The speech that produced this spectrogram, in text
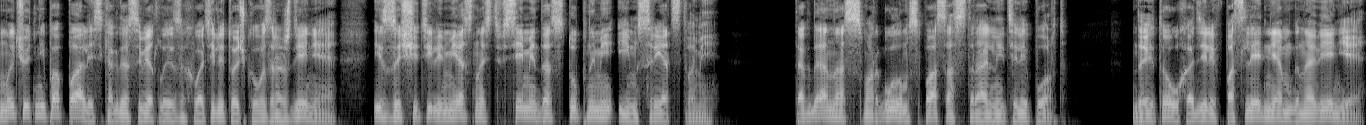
Мы чуть не попались, когда светлые захватили точку возрождения и защитили местность всеми доступными им средствами. Тогда нас с Маргулом спас астральный телепорт. Да и то уходили в последнее мгновение,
